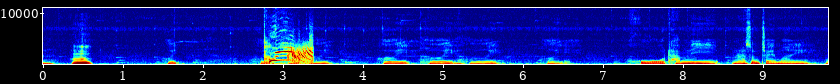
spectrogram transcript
นเฮ้ย เฮ้ย เฮ้ย เฮ้ย เฮ้ย เฮ้ย เฮ้ยโหถ้ำนี้น่าสนใจไหมโห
